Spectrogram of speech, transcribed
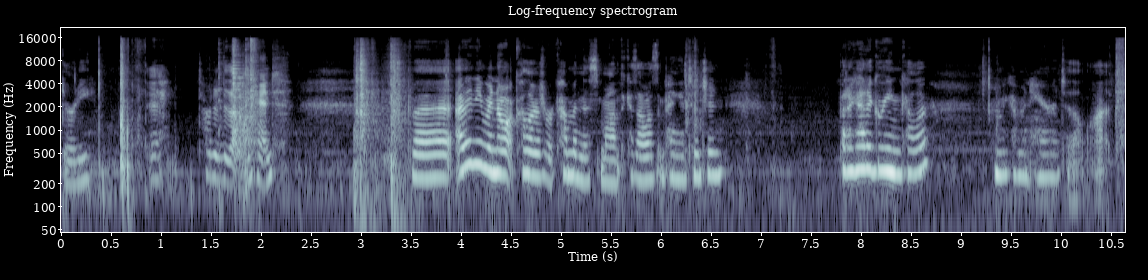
dirty. Eh, it's hard to do that one hand. But I didn't even know what colors were coming this month because I wasn't paying attention. But I got a green color. Let me come in here into the light.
